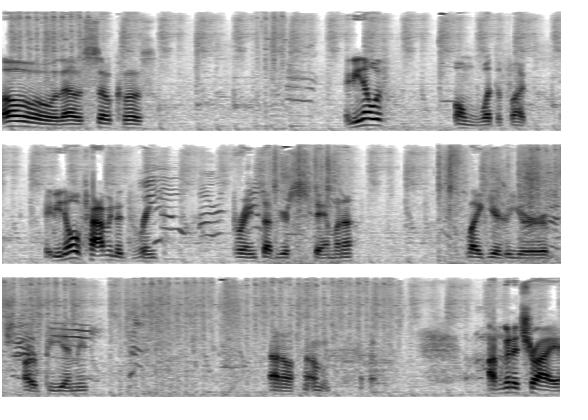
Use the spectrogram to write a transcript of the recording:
Oh, that was so close. And you know if... Oh, what the fuck? Hey, do you know if having to drink brains up your stamina? Like your your RP, I mean? I don't know. I'm, I'm gonna try.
